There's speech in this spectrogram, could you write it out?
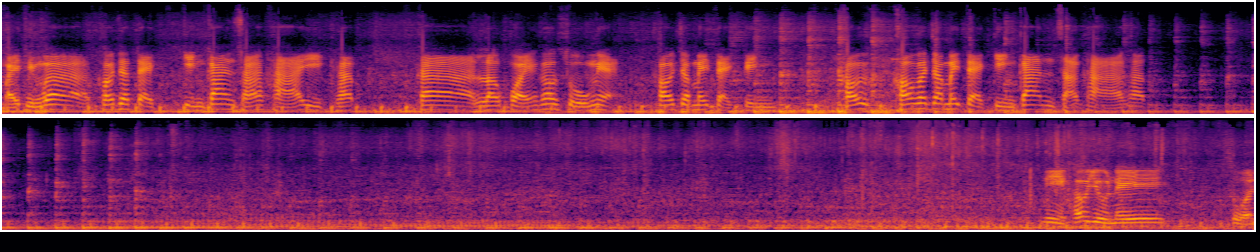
หมายถึงว่าเขาจะแตกกิ่งก้านสาขาอีกครับ ถ้าเราปล่อยให้เขาสูงเนี่ยเขาจะไม่แตกกิ่งเขาเขาก็จะไม่แตกกิ่งก้านสาขาครับนี่เขาอยู่ในสวน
